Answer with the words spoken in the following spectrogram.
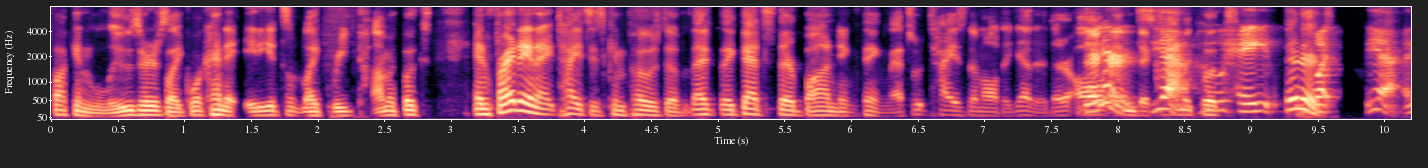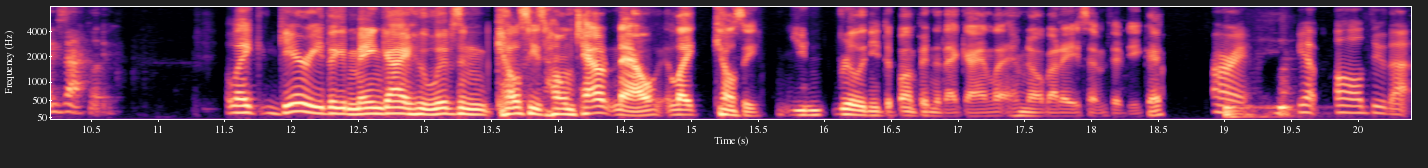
fucking losers. Like what kind of idiots like read comic books? And Friday Night Tights is composed of that. Like that's their bonding thing. That's what ties them all together. They're all They're into nerds, yeah, comic who books. hate They're nerds. what yeah, exactly. like Gary, the main guy who lives in Kelsey's hometown now, like Kelsey, you really need to bump into that guy and let him know about A750. Okay. All right. Yep, I'll do that.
